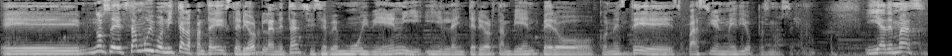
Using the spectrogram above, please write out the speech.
Eh, no sé, está muy bonita la pantalla exterior, la neta, sí se ve muy bien y, la interior también, pero con este espacio en medio, pues no sé. Y además,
